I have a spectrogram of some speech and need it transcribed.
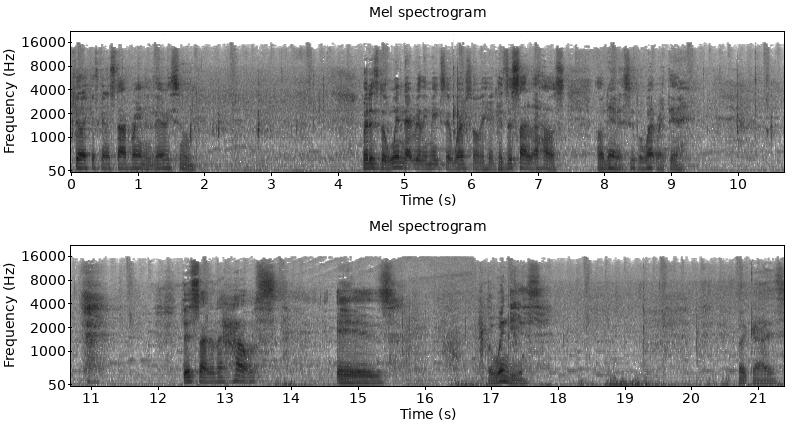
I feel like it's gonna stop raining very soon. But it's the wind that really makes it worse over here. Cause this side of the house, oh damn, it's super wet right there. This side of the house is the windiest. Look, guys.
